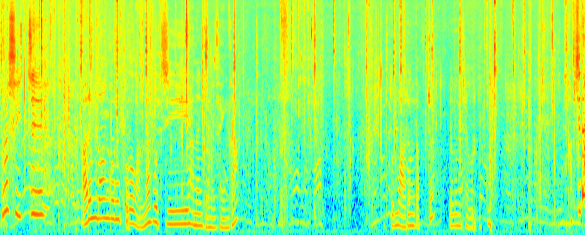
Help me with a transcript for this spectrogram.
그럴 수 있지. 아름다운 거를 보러 왔나 보지 하는 그런 생각. 너무 아름답죠? 여기는 잘 모르겠고. 갑시다.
